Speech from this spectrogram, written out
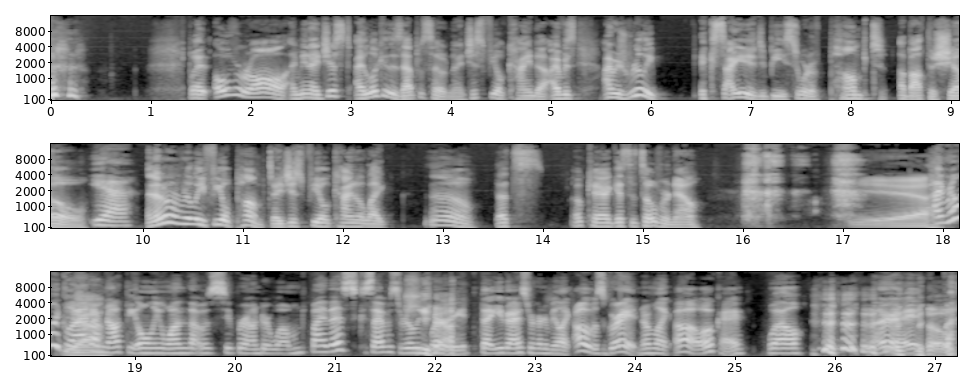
But overall, I mean, I just I look at this episode and I just feel kind of I was I was really excited to be sort of pumped about the show, yeah. and I don't really feel pumped. I just feel kind of like, oh, that's okay. I guess it's over now. Yeah. I'm really glad Yeah. I'm not the only one that was super underwhelmed by this because I was really Yeah. worried that you guys were going to be like, "Oh, it was great," and I'm like, "Oh, okay, well, all right." No,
